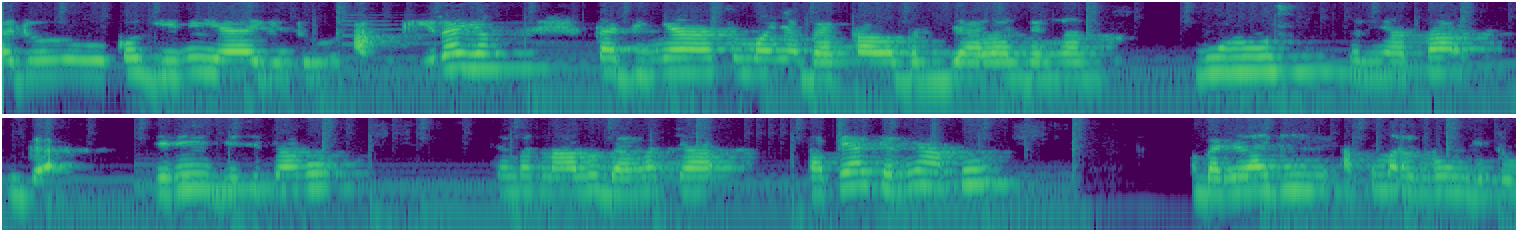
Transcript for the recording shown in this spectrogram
aduh kok gini ya gitu aku kira yang tadinya semuanya bakal berjalan dengan mulus ternyata enggak jadi di situ aku sempat malu banget ya tapi akhirnya aku kembali lagi aku merenung gitu.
